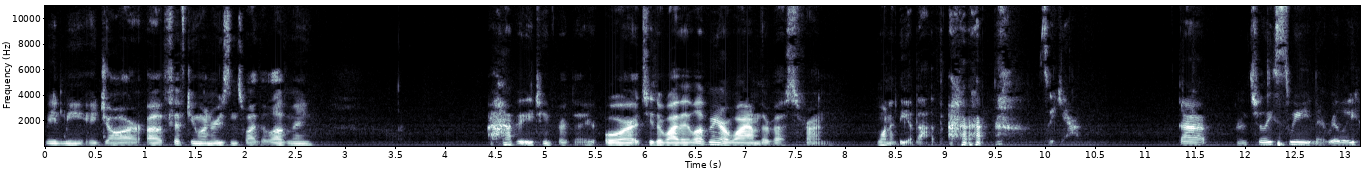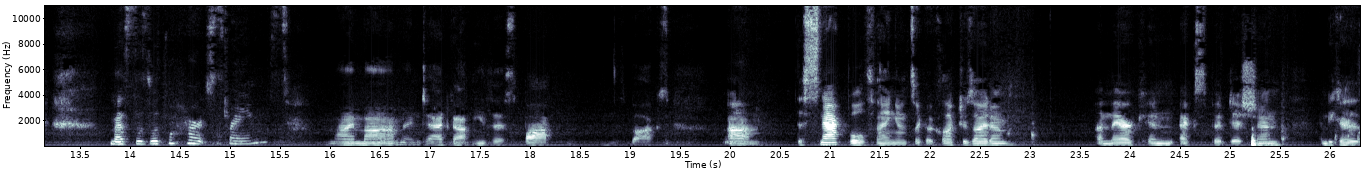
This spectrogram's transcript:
made me a jar of 51 Reasons Why They Love Me. Happy 18th birthday. Or it's either why they love me or why I'm their best friend. One of the above. so yeah. That, it's really sweet and it really messes with my heartstrings. My mom and dad got me this box. This box. Um, the snack bowl thing, and it's like a collector's item. American Expedition and because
